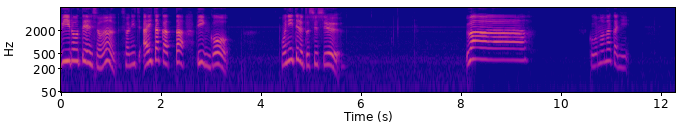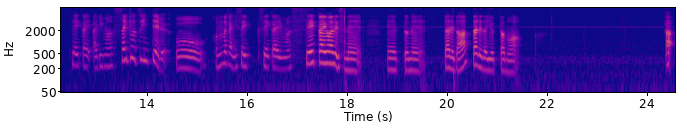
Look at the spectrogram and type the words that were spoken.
ビーローテーション、初日会いたかった、ビンゴ、モニーテルとシュシュ。うわーこの中に正解あります。最強ツインテール。おおこの中に正解あります。正解はですね、えー、っとね、誰だ？誰だ言ったのは。あ、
